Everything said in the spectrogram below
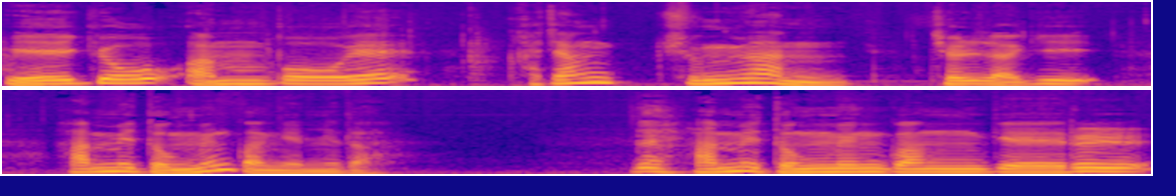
외교 안보의 가장 중요한 전략이 한미 동맹 관계입니다. 네. 한미 동맹 관계를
